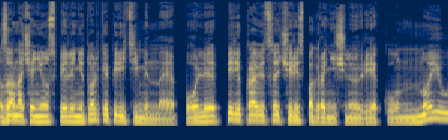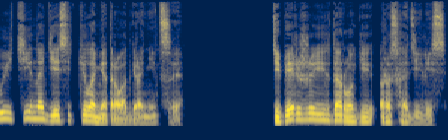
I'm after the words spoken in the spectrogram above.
За ночь они успели не только перейти минное поле, переправиться через пограничную реку, но и уйти на 10 километров от границы. Теперь же их дороги расходились.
